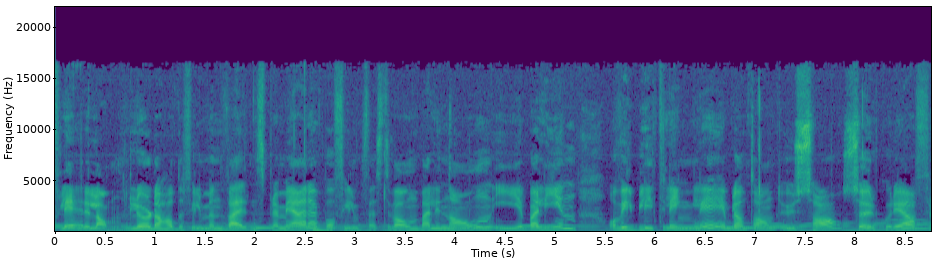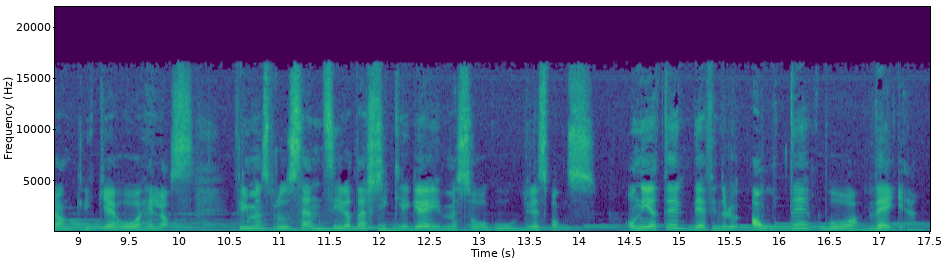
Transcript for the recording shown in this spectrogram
flere land. Lørdag hadde filmen verdenspremiere på filmfestivalen Berlinalen i Berlin, og vil bli tilgjengelig i bl.a. USA, Sør-Korea, Frankrike og Hellas. Filmens produsent sier at det er skikkelig gøy med så god respons. Og nyheter det finner du alltid på VG.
